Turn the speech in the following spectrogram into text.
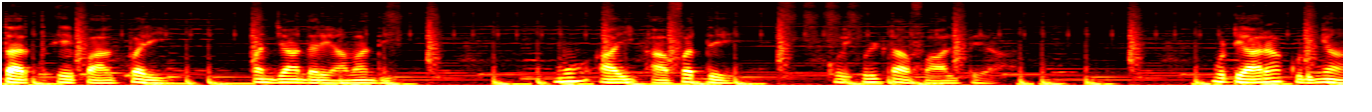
ਧਰਤ ਇਹ ਪਾਗ ਭਰੀ ਪੰਜਾਂ ਦਰਿਆਵਾਂ ਦੀ। ਮੂੰਹ ਆਈ ਆਫਤ ਦੇ ਕੋਈ ਉਲਟਾ ਫਾਲ ਪਿਆ। ਮੁਟਿਆਰਾਂ ਕੁੜੀਆਂ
